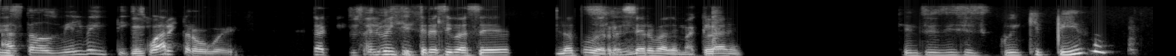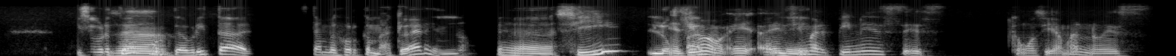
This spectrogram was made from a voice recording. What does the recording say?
hasta 2024, güey. O sea, 2023 iba a ser piloto de reserva de McLaren. entonces dices, güey, ¿qué pido? Y sobre todo porque ahorita está mejor que McLaren, ¿no? sí, encima, eh, encima el PIN es, ¿cómo se llama? No es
